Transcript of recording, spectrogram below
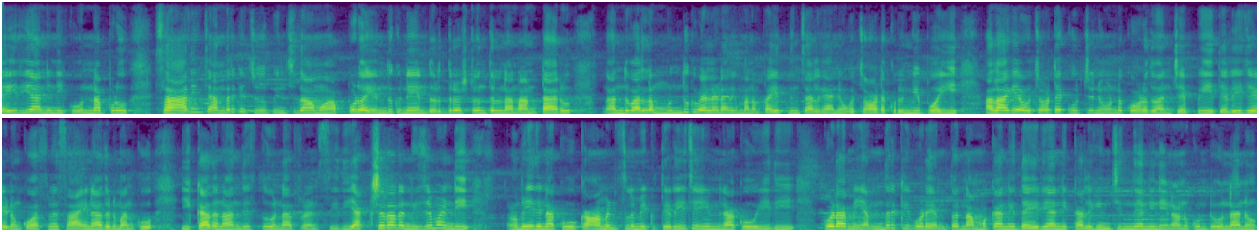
ధైర్యాన్ని నీకు ఉన్నప్పుడు సాధించి అందరికీ చూపించుదాము. అప్పుడు ఎందుకు నేను దురదృష్టవంతులు నన్ను అంటారు? అందువల్ల ముందుకు వెళ్ళడానికి మనం ప్రయత్నించాలి కానీ ఒక చోట కృంగిపోయి అలాగే ఒక చోటే కూర్చుని ఉండకూడదు అని చెప్పి తెలియజేయడం కోసమే సాయినాథుడు మనకు ఈ కథను అందిస్తూ ఉన్నారు ఫ్రెండ్స్. ఇది అక్షరాల నిజమండి. అనేది నాకు కామెంట్స్లో మీకు తెలియచేయండి. నాకు ఇది కూడా మీ అందరికీ కూడా ఎంతో నమ్మకాన్ని ధైర్యాన్ని కలిగించింది అని నేను అనుకుంటూ ఉన్నాను.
